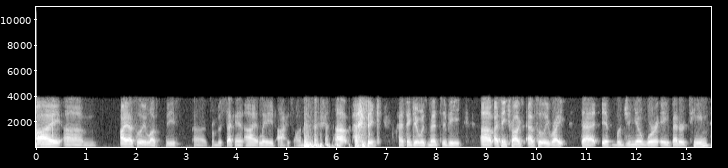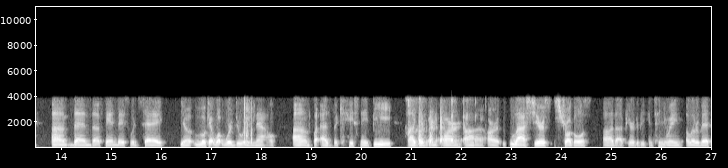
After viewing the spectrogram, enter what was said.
I um I absolutely loved these uh from the second I laid eyes on them. um I think I think it was meant to be. Uh, I think Trog's absolutely right. that if Virginia were a better team, um, then the fan base would say, you know, look at what we're doing now. Um, but as the case may be, uh, given our uh, our last year's struggles uh, that appear to be continuing a little bit,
